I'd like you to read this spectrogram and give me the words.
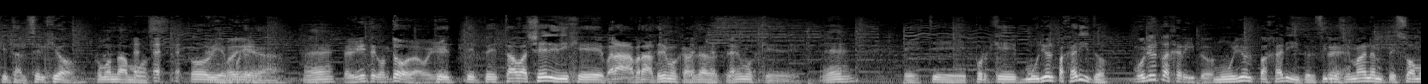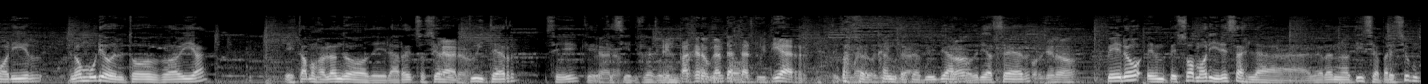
¿Qué tal, Sergio? ¿Cómo andamos? Todo bien Muy por bien. acá. ¿eh? Te viniste con toda hoy. Te, ¿eh? te- te- estaba ayer y dije, pará, pará, tenemos que hablar, tenemos que... ¿eh? Este, porque murió el pajarito, Murió el pajarito. murió el pajarito. El fin Sí. de semana empezó a morir, no murió del todo todavía. Estamos hablando de la red social Claro. Twitter, ¿sí? Que, Claro. el pájaro canta hasta tuitear. El pájaro canta película, hasta tuitear, ¿no? podría ser. ¿Por qué no? pero empezó a morir, esa es la, la gran noticia. Pareció un,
